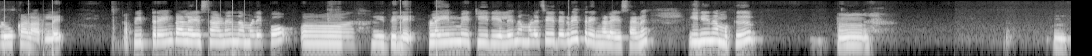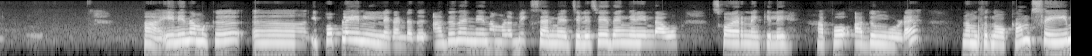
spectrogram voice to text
ബ്ലൂ കളറിൽ. അപ്പൊ ഇത്രയും കളേഴ്സ് ആണ് നമ്മളിപ്പോ ഇതിൽ പ്ലെയിൻ മെറ്റീരിയൽ നമ്മൾ ചെയ്തേക്കുന്നത് ഇത്രയും കളേഴ്സ് ആണ്. ഇനി നമുക്ക് ആ ഇനി നമുക്ക് ഇപ്പൊ പ്ലെയിനിലല്ലേ കണ്ടത്? അത് തന്നെ നമ്മൾ മിക്സ് ആൻഡ് മാച്ചിൽ ചെയ്ത് എങ്ങനെ ഉണ്ടാവും സ്ക്വയർ നെക്കിൽ അപ്പോ അതും കൂടെ നമുക്ക് നോക്കാം. സെയിം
